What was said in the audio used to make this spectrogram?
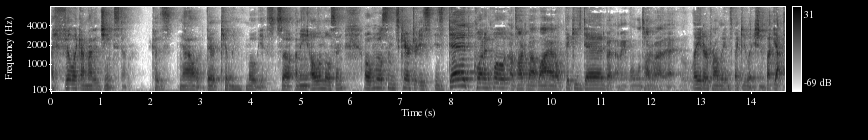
I feel like I might have jinxed him because now they're killing Mobius. So I mean, Owen Wilson, Owen Wilson's character is is dead, quote unquote. I'll talk about why I don't think he's dead, but I mean, we'll, we'll talk about that later, probably in speculation. But yeah,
